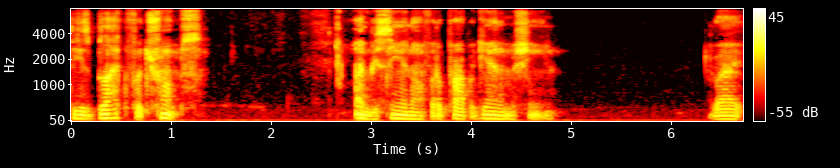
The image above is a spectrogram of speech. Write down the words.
These black for Trumps, I'd be seeing off of the propaganda machine, right?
